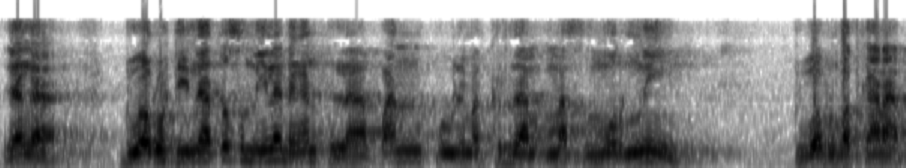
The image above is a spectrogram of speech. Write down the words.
Ya enggak? 20 dinar itu senilai dengan 85 gram emas murni. 24 karat.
